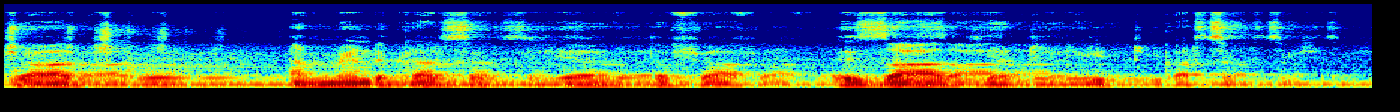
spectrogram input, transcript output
चार्ज को अमेंड कर सकती है, दफ़ा इजाद या डिलीट कर सकती है।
